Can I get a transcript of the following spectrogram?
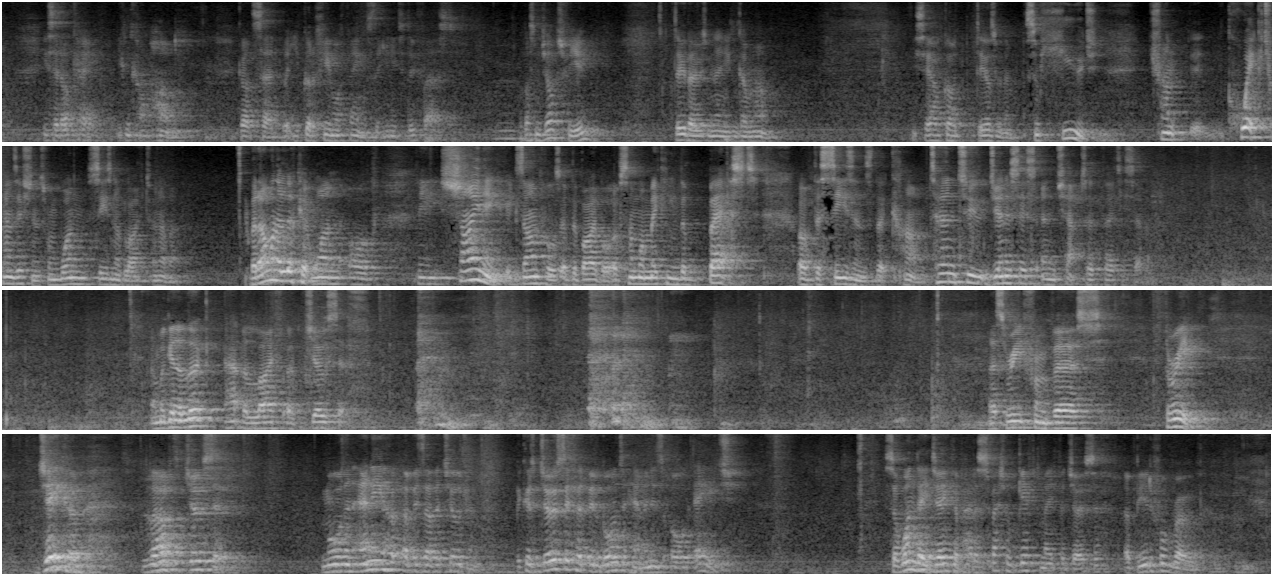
He said, Okay, you can come home. God said, But you've got a few more things that you need to do first. I've got some jobs for you. Do those, and then you can come home. You see how God deals with them. Some huge, tran- quick transitions from one season of life to another. But I want to look at one of the shining examples of the Bible of someone making the best of the seasons that come. Turn to Genesis and chapter 37. And we're going to look at the life of Joseph. Let's read from verse 3. Jacob loved Joseph more than any of his other children because Joseph had been born to him in his old age. So one day Jacob had a special gift made for Joseph, a beautiful robe.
